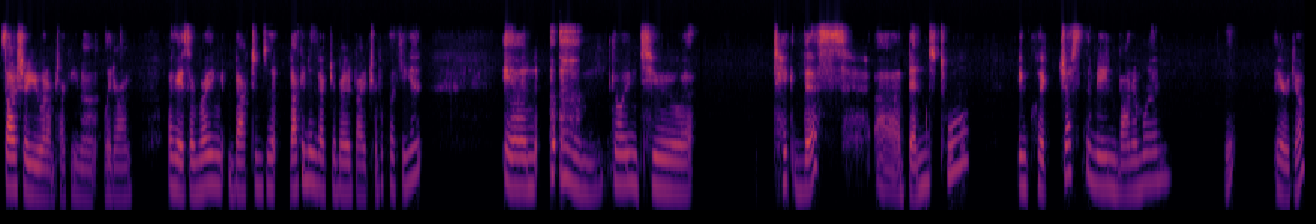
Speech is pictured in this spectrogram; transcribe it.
so I'll show you what I'm talking about later on. Okay, so I'm going back into the, back into the vector mode by triple clicking it and going to take this uh, bend tool and click just the main bottom one. There we go.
